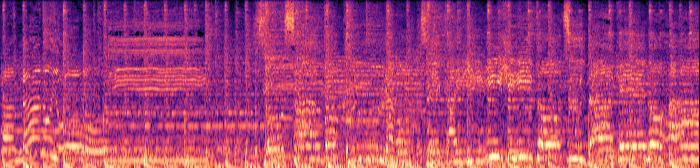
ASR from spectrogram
花のように。そうさ僕らも世界に一つだけの花。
